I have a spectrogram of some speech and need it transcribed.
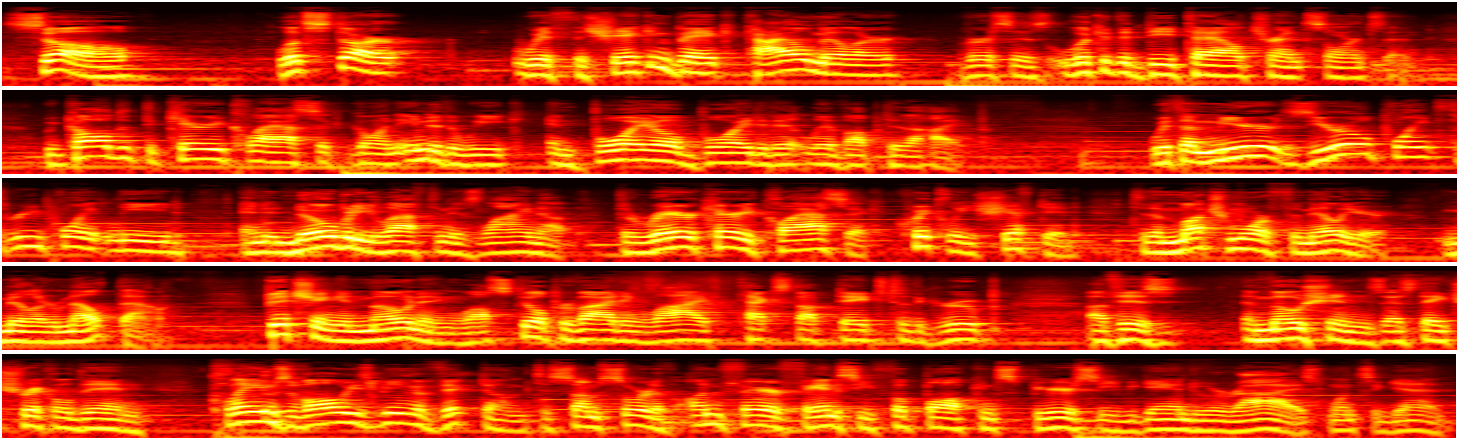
So let's start with the shake and bake Kyle Miller versus look at the detail Trent Sorensen. We called it the Cary Classic going into the week, and boy oh boy did it live up to the hype. With a mere 0.3 point lead and nobody left in his lineup, the rare Cary Classic quickly shifted to the much more familiar Miller Meltdown, bitching and moaning while still providing live text updates to the group of his emotions as they trickled in. Claims of always being a victim to some sort of unfair fantasy football conspiracy began to arise once again.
